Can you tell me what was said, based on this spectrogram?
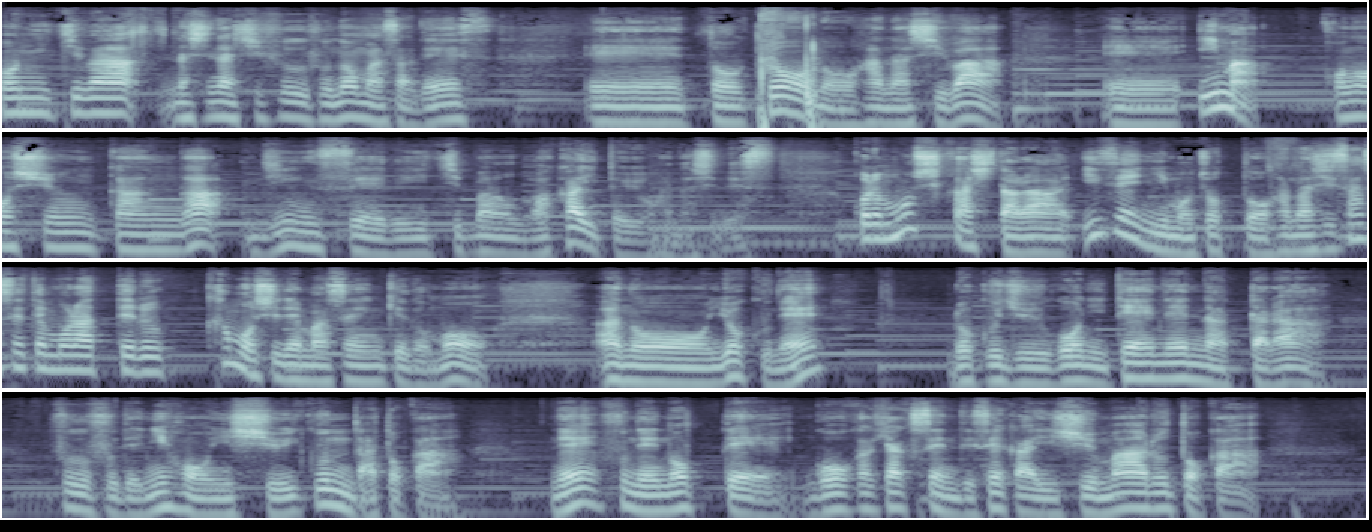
こんにちは、なしなし夫婦のまさです。えー、っと、今日のお話は、えー、今、この瞬間が人生で一番若いというお話です。これもしかしたら以前にもちょっとお話しさせてもらってるかもしれませんけども、あのー、よくね、65に定年になったら夫婦で日本一周行くんだとか、ね、船乗って豪華客船で世界一周回るとか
